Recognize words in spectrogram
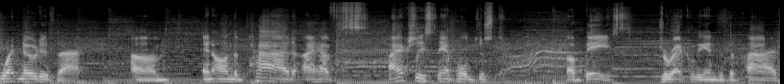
what note is that? Um, and on the pad, I have I actually sampled just a bass directly into the pad,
